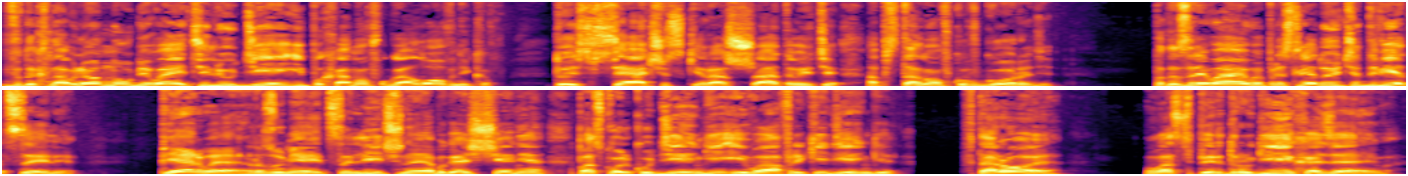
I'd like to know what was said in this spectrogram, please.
Вдохновленно убиваете людей и паханов-уголовников, то есть всячески расшатываете обстановку в городе. Подозреваю, вы преследуете две цели. Первое, разумеется, личное обогащение, поскольку деньги и в Африке деньги. Второе, у вас теперь другие хозяева.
